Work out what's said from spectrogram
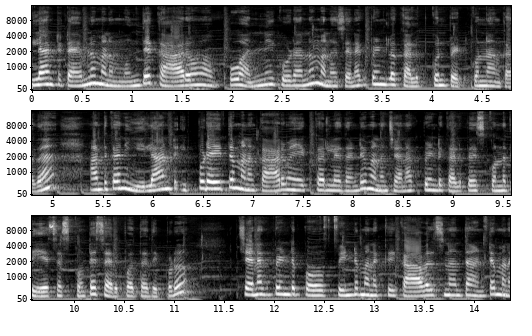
ఇలాంటి టైంలో మనం ముందే కారం ఉప్పు అన్నీ కూడాను మన శనగపిండిలో కలుపుకొని పెట్టుకున్నాం కదా. అందుకని ఇలాంటి ఇప్పుడైతే మనం కారం వేయక్కర్లేదండి మనం శనగపిండి కలిపేసుకున్నది వేసేసుకుంటే సరిపోతుంది ఇప్పుడు. శనగపిండి పో పిండి మనకి కావలసినంత అంటే మన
